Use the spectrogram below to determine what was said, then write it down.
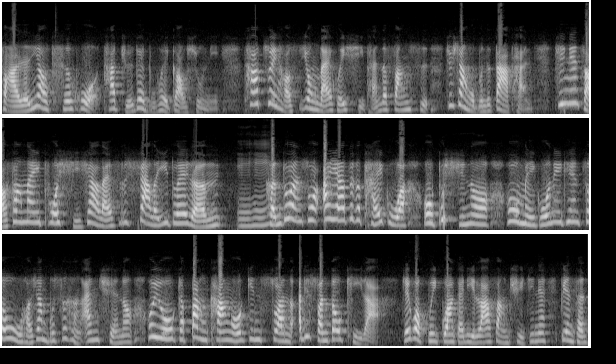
法人要吃货，他绝对不会告诉你，他最好是用来回洗盘的方式，就像我们的大盘，今天早上那一波洗下来，是不是吓了一堆人？嗯哼，很多人说，哎呀，这个台股啊，哦不行哦，哦美国那天周五好像不是很安全哦，哎呦，个棒康我跟酸了，啊你酸都起啦，结果归关给你拉上去，今天变成。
